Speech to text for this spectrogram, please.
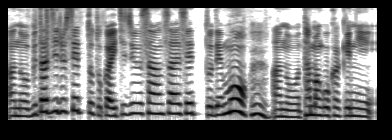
あの豚汁セットとか一汁三菜セットでも、うん、あの卵かけに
